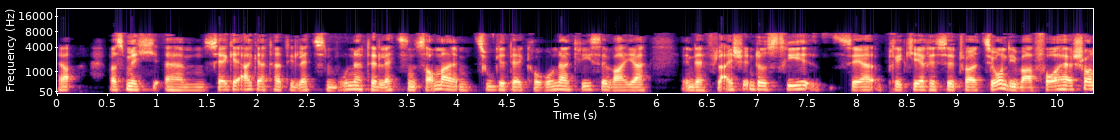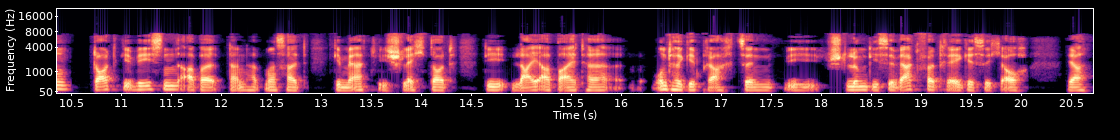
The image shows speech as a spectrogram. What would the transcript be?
Ja, was mich ähm, sehr geärgert hat die letzten Monate, letzten Sommer im Zuge der Corona-Krise war ja in der Fleischindustrie sehr prekäre Situation. Die war vorher schon dort gewesen, aber dann hat man es halt gemerkt, wie schlecht dort die Leiharbeiter untergebracht sind, wie schlimm diese Werkverträge sich auch ja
